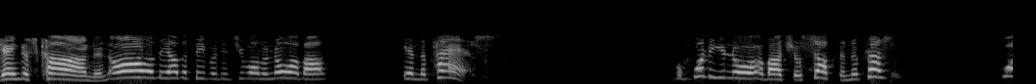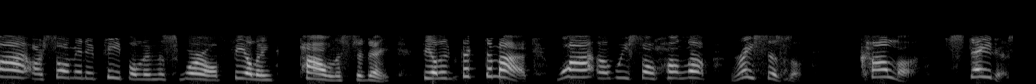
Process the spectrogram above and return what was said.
Genghis Khan and all of the other people that you want to know about in the past. But what do you know about yourself in the present? Why are so many people in this world feeling powerless today, feeling victimized? Why are we so hung up? Racism, color, status.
